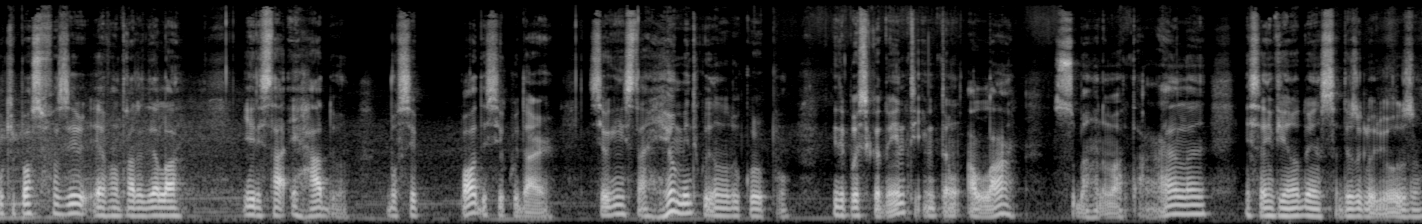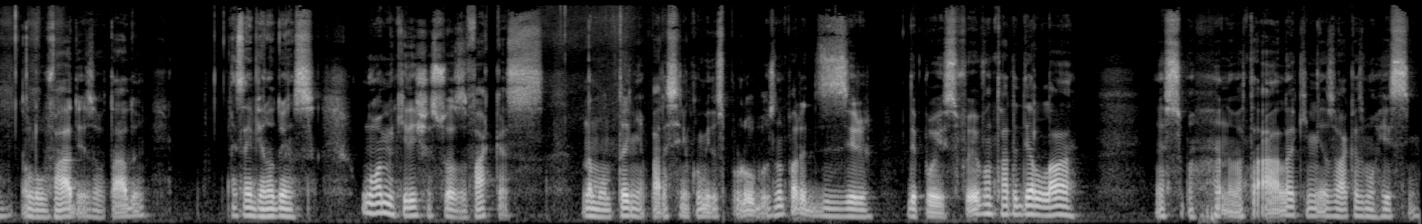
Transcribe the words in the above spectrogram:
O que posso fazer é a vontade de Allah. E ele está errado você pode se cuidar. Se alguém está realmente cuidando do corpo e depois fica doente, então Allah subhanahu wa ta'ala está enviando a doença. Deus glorioso, louvado e exaltado, está enviando a doença. Um homem que deixa suas vacas na montanha para serem comidas por lobos não pode dizer depois, foi a vontade de Allah, né, subhanahu wa ta'ala, que minhas vacas morressem.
